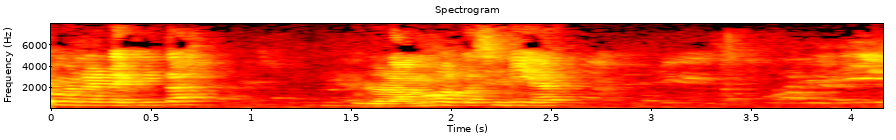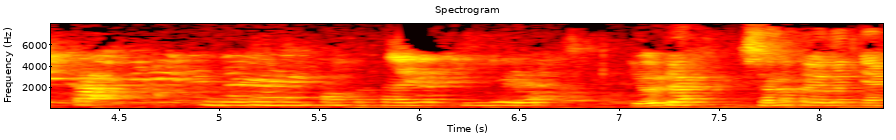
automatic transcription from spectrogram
rumah nenek kita. Udah lama gak ke sini ya? Kak, mau numpang ke toilet dulu ya. Ya udah, sana toiletnya.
